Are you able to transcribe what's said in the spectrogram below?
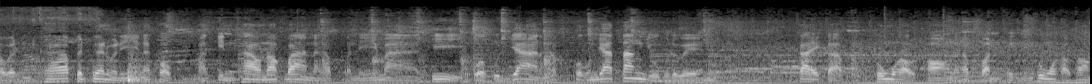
สวัสดีครับเพื่อนๆวันนี้นะกบมากินข้าวนอกบ้านนะครับ วันนี้มาที่ครัวคุณย่านะครับครัวคุณย่าตั้งอยู่บริเวณใกล้กับทุ่งภูเขาทองนะครับ ก่อนถึงทุ่งภูเขาทอง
